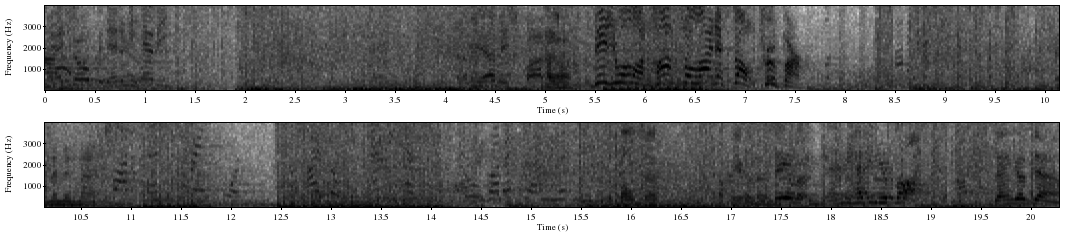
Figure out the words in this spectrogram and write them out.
Eyes open, enemy heavy. Enemy heavy spotted. Uh, Visual on hostile light assault trooper! Enemy max. Spotted an enemy transport. Eyes open. Enemy heavy. Got extra ammunition. there's a bolter up here with us. Stay alert. Enemy heavy nearby. Tango down.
